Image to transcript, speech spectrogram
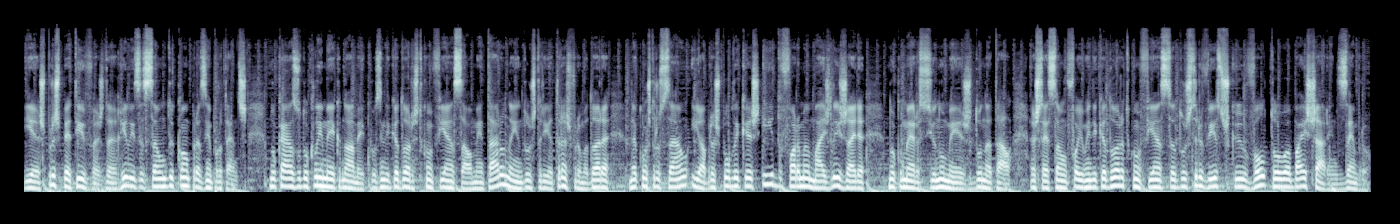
e as perspectivas da realização de compras importantes. No caso do clima económico, os indicadores de confiança aumentaram na indústria transformadora, na construção e obras públicas e, de forma mais ligeira, no comércio no mês do Natal. A exceção foi o indicador de confiança dos serviços que voltou a baixar em dezembro.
